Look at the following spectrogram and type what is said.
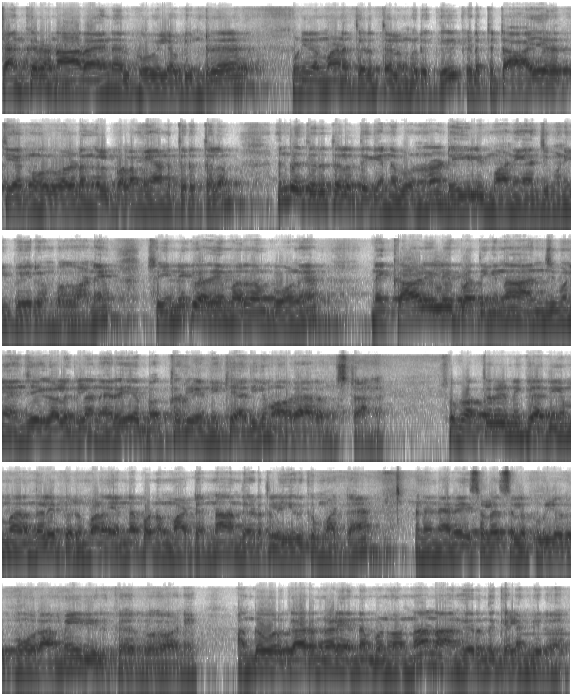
சங்கர நாராயணர் கோவில் அப்படின்ற புனிதமான திருத்தலம் இருக்குது கிட்டத்தட்ட ஆயிரத்தி இரநூறு வருடங்கள் பழமையான திருத்தலம். இந்த திருத்தலத்துக்கு என்ன பண்ணணும்னா டெய்லி மார்னிங் அஞ்சு மணிக்கு போயிடுவேன் பகவானே. ஸோ இன்றைக்கும் அதே மாதிரி தான் போனேன். இன்னைக்கு காலையிலே பார்த்தீங்கன்னா அஞ்சு மணி அஞ்சே காலுக்குலாம் நிறைய பக்தர்கள் எண்ணிக்கை அதிகமாக வர ஆரம்பிச்சிட்டாங்க. ஸோ பக்தர்கள் இன்னைக்கு அதிகமாக இருந்தாலே பெரும்பாலும் என்ன பண்ண மாட்டேன்னா அந்த இடத்துல இருக்க மாட்டேன். ஆனால் நிறைய சலசலப்புகள் இருக்கும். ஒரு அமைதி இருக்கார் பகவானே. அந்த ஒரு காரணத்தினால என்ன பண்ணுவேன்னா நான் அங்கேருந்து கிளம்பிடுவேன்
